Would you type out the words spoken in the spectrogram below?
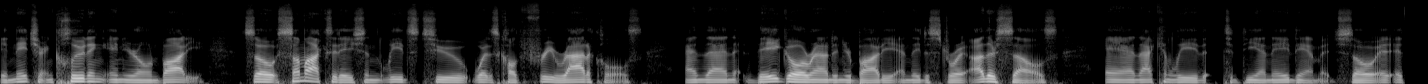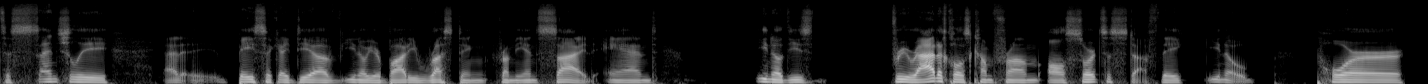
in nature, including in your own body. So, some oxidation leads to what is called free radicals, and then they go around in your body and they destroy other cells, and that can lead to DNA damage. So, it's essentially a basic idea of you know your body rusting from the inside, and you know these free radicals come from all sorts of stuff. They you know poor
